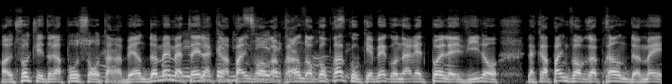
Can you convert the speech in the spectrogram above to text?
Alors, une fois que les drapeaux sont en berne, demain matin, la campagne va reprendre. On comprend qu'au Québec, on n'arrête pas la vie. la campagne va reprendre demain.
